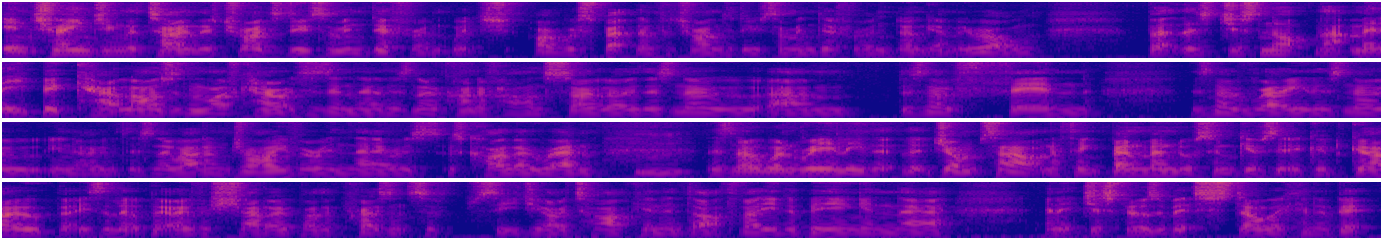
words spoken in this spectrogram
in changing the tone. They've tried to do something different, which I respect them for trying to do something different. Don't get me wrong, but there's just not that many big, larger than life characters in there. There's no kind of Han Solo. There's no um, there's no Finn. There's no Rey. There's no you know. There's no Adam Driver in there as, as Kylo Ren. Hmm. There's no one really that, that jumps out. And I think Ben Mendelsohn gives it a good go, but is a little bit overshadowed by the presence of CGI Tarkin and Darth Vader being in there, and it just feels a bit stoic and a bit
